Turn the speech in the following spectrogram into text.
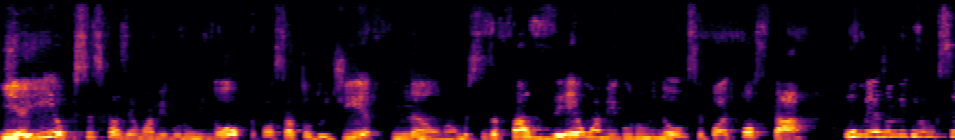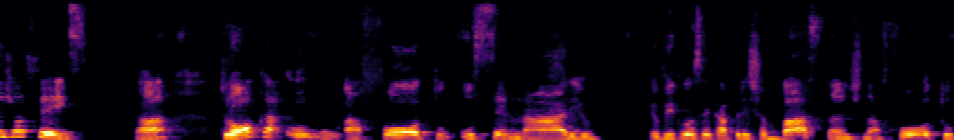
E aí, eu preciso fazer um amigurumi novo para postar todo dia? Não, não precisa fazer um amigurumi novo. Você pode postar o mesmo amigurumi que você já fez, tá? Troca a foto, o cenário. Eu vi que você capricha bastante na foto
